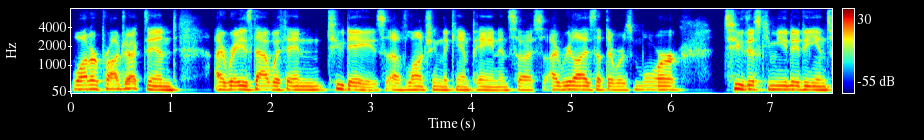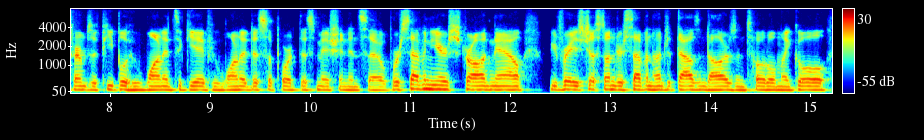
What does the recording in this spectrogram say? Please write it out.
water project. And I raised that within two days of launching the campaign. And so I, I realized that there was more to this community in terms of people who wanted to give, who wanted to support this mission. And so we're seven years strong now. We've raised just under $700,000 in total. My goal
